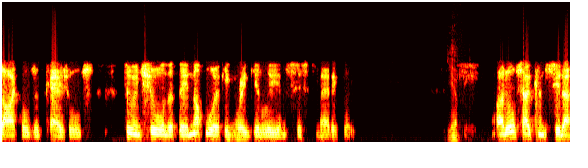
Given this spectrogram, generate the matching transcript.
cycles of casuals to ensure that they're not working regularly and systematically. Yep. I'd also consider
